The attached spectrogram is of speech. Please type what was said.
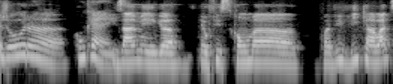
jura? Com quem? Fiz a amiga. Eu fiz com uma. Com a Vivi, que ela é lá, de-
